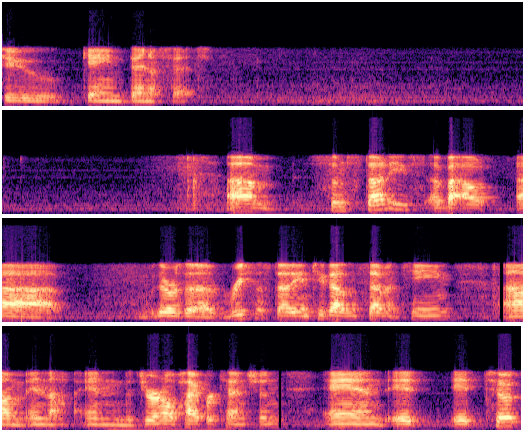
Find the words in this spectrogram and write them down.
to gain benefit. Um, some studies about uh, there was a recent study in 2017 um, in the in the Journal of Hypertension, and it it took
